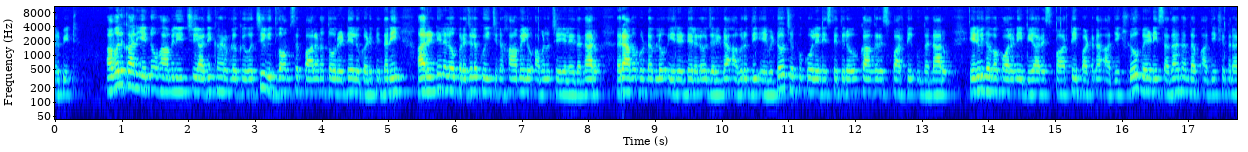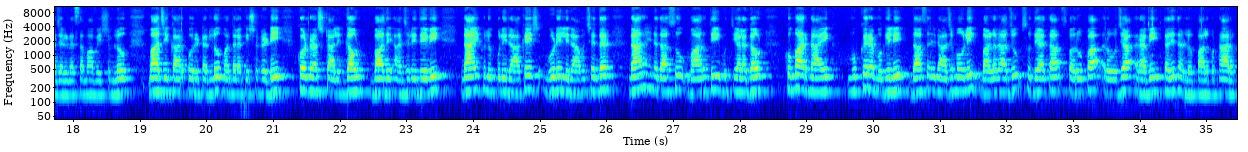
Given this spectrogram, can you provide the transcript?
రిపీట్. అమలు కాని ఎన్నో హామీలు ఇచ్చి అధికారంలోకి వచ్చి విధ్వంస పాలనతో రెండేళ్ళు గడిపిందని ఆ రెండేళ్ళలో ప్రజలకు ఇచ్చిన హామీలు అమలు చేయలేదన్నారు. రామగుండంలో ఈ రెండేళ్ళలో జరిగిన అభివృద్ధి ఏమిటో చెప్పుకోలేని స్థితిలో కాంగ్రెస్ పార్టీ ఉందన్నారు. ఎనిమిదవ కాలనీ బీఆర్ఎస్ పార్టీ పట్టణ అధ్యక్షుడు మేడి సదానందం అధ్యక్షతన జరిగిన సమావేశంలో మాజీ కార్పొరేటర్లు మందల కిషన్ రెడ్డి కొండ్ర స్టాలిన్ గౌడ్ బాదే అంజలిదేవి నాయకులు పులి రాకేష్ గుడెల్లి రామచందర్ నారాయణదాసు మారుతి ముత్యాల గౌడ్ కుమార్ నాయక్ ముక్కెర ముగిలి దాసరి రాజమౌళి బాలరాజు సుజాత స్వరూప రోజా రవి తదితరులు పాల్గొన్నారు.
